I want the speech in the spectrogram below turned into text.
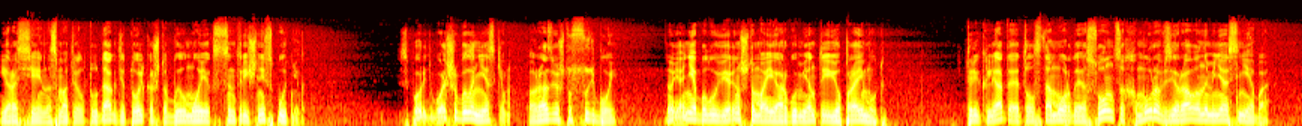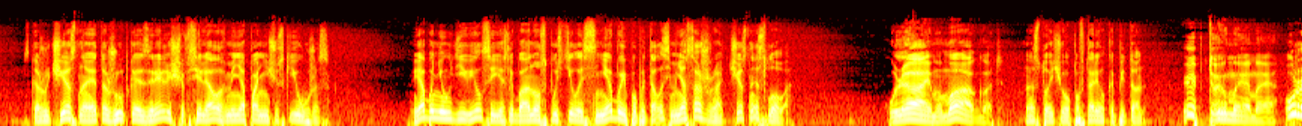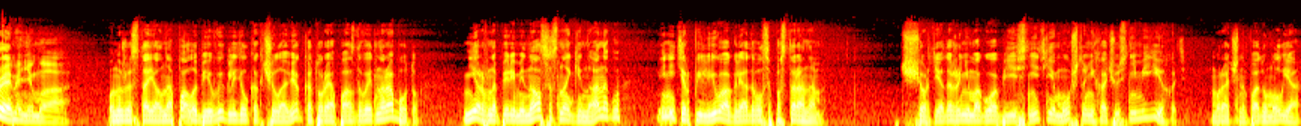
Я рассеянно смотрел туда, где только что был мой эксцентричный спутник. Спорить больше было не с кем, разве что с судьбой. Но я не был уверен, что мои аргументы ее проймут. Треклятое толстомордое солнце хмуро взирало на меня с неба. Скажу честно, это жуткое зрелище вселяло в меня панический ужас. Я бы не удивился, если бы оно спустилось с неба и попыталось меня сожрать, честное слово. «Гуляймо, магот!» — настойчиво повторил капитан. «Ип ты меме! Уременима!» Он уже стоял на палубе и выглядел как человек, который опаздывает на работу. Нервно переминался с ноги на ногу и нетерпеливо оглядывался по сторонам. «Черт, я даже не могу объяснить ему, что не хочу с ними ехать», — мрачно подумал я.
